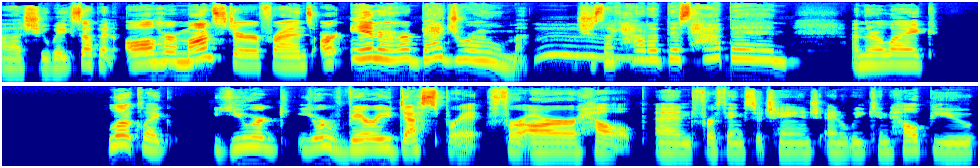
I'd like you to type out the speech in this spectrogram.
uh, she wakes up and all her monster friends are in her bedroom. She's like, "How did this happen?" And they're like, look like you are you're very desperate for our help and for things to change and we can help you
